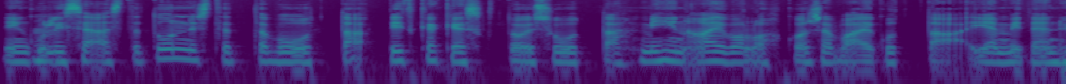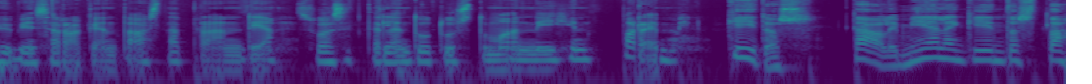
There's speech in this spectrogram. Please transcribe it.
niin kuin mm. lisää sitä tunnistettavuutta, pitkäkestoisuutta, mihin aivolohkoon se vaikuttaa ja miten hyvin se rakentaa sitä brändiä. Suosittelen tutustumaan niihin paremmin. Kiitos. Tämä oli mielenkiintoista.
